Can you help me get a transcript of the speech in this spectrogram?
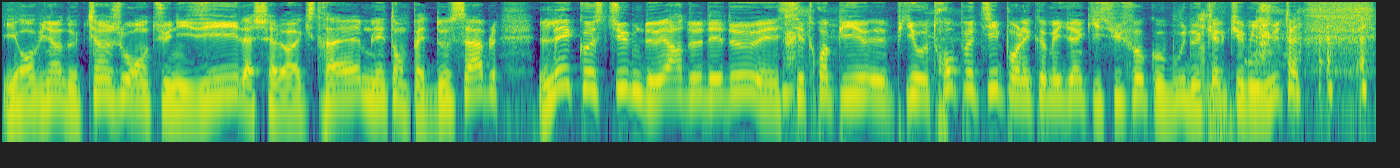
Il revient de 15 jours en Tunisie, la chaleur extrême, les tempêtes de sable, les costumes de R2D2 et ces trois pi- pillots trop petits pour les comédiens qui suffoquent au bout de quelques minutes.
